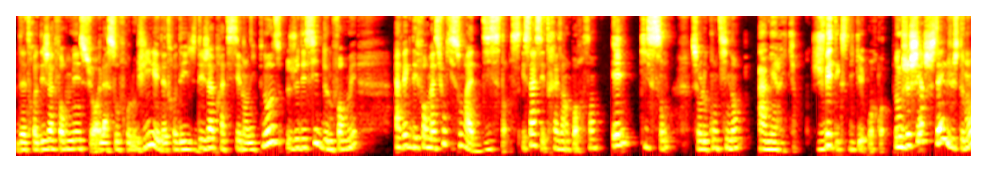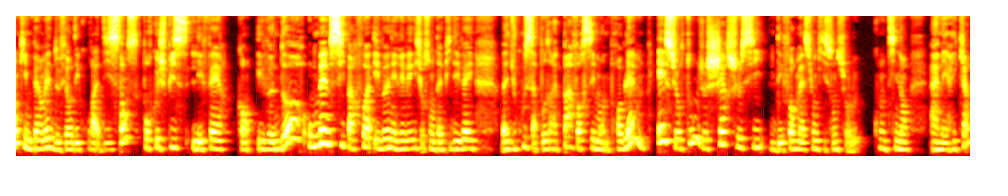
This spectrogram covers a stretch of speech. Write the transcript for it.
d'être déjà formée sur la sophrologie et d'être déjà praticienne en hypnose. Je décide de me former avec des formations qui sont à distance. Et ça, c'est très important. Et qui sont sur le continent américain. Je vais t'expliquer pourquoi. Donc je cherche celles justement qui me permettent de faire des cours à distance pour que je puisse les faire quand Even dort, ou même si parfois Even est réveillé sur son tapis d'éveil, bah du coup ça poserait pas forcément de problème. Et surtout, je cherche aussi des formations qui sont sur le continent américain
